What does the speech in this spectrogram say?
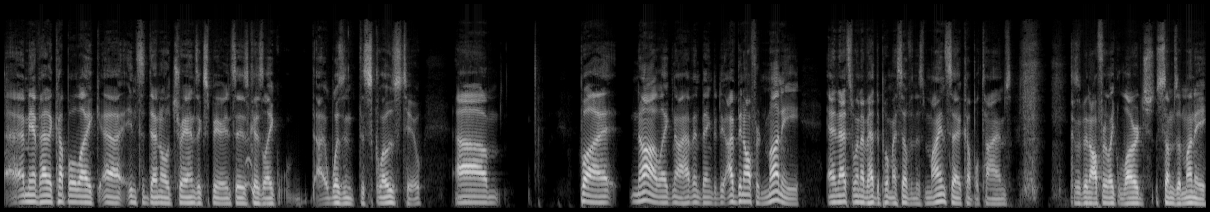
I mean I've had a couple like uh incidental trans experiences cuz like I wasn't disclosed to. Um but no, like no, I haven't banged a dude. I've been offered money and that's when I've had to put myself in this mindset a couple times cuz I've been offered like large sums of money.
